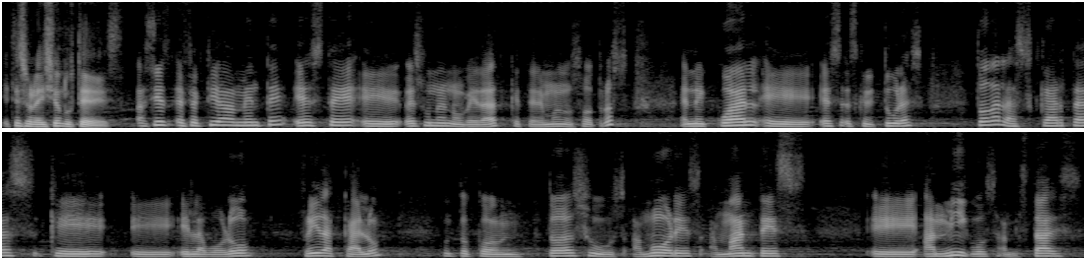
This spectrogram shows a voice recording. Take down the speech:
Esta es una edición de ustedes. Así es, efectivamente, este eh, es una novedad que tenemos nosotros, en el cual eh, es escrituras, todas las cartas que eh, elaboró Frida Kahlo, junto con todos sus amores, amantes, amigos, amistades,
